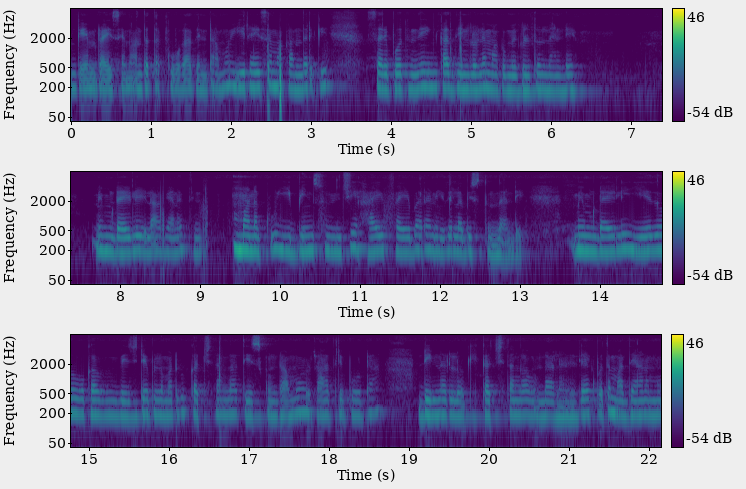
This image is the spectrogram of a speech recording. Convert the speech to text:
ఇంకేం రైస్ ఏమో అంత తక్కువగా తింటాము. ఈ రైసే మాకు అందరికీ సరిపోతుంది ఇంకా దీనిలోనే మాకు మిగులుతుందండి. మేము డైలీ ఇలాగనే తింటాం. మనకు ఈ బీన్స్ నుంచి హై ఫైబర్ అనేది లభిస్తుందండి. మేము డైలీ ఏదో ఒక వెజిటేబుల్ మటుకు ఖచ్చితంగా తీసుకుంటాము. రాత్రిపూట డిన్నర్లోకి ఖచ్చితంగా ఉండాలని. లేకపోతే మధ్యాహ్నము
